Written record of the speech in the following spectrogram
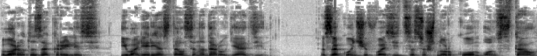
Ворота закрылись, и Валерий остался на дороге один. Закончив возиться со шнурком, он встал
